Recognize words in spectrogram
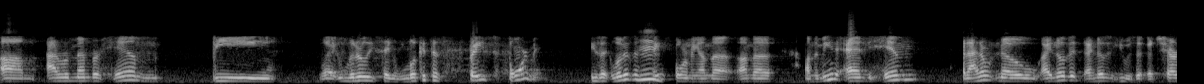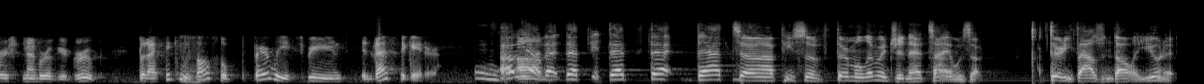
Um, I remember him being like literally saying, "Look at this face forming." He's like, "Look at this mm. face forming on the on the on the meet," and him. And I don't know. I know that I know that he was a cherished member of your group, but I think he was mm-hmm. also a fairly experienced investigator. Oh yeah, um, that that that that that uh, piece of thermal imaging that time was a thirty thousand dollar unit.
